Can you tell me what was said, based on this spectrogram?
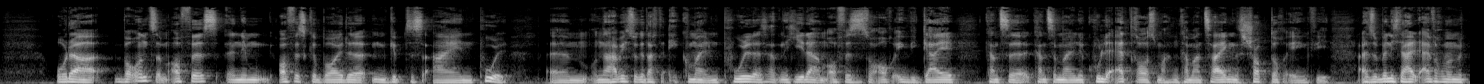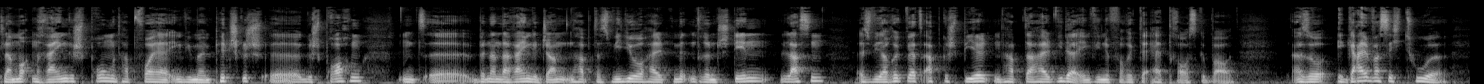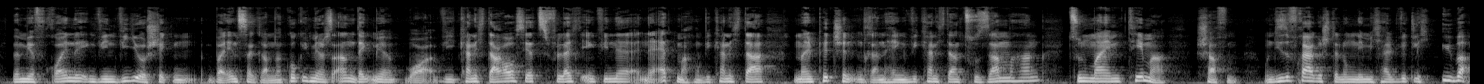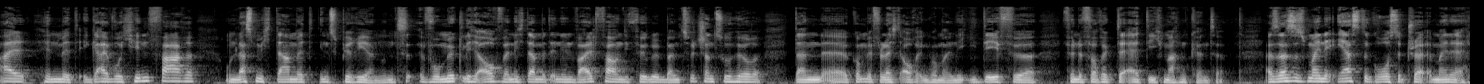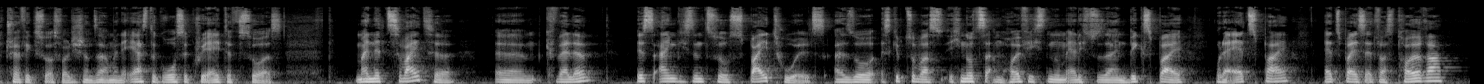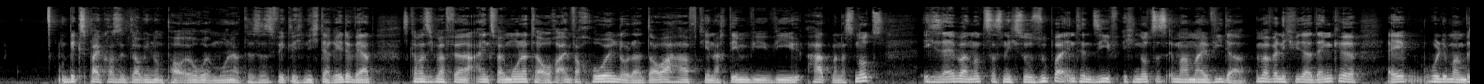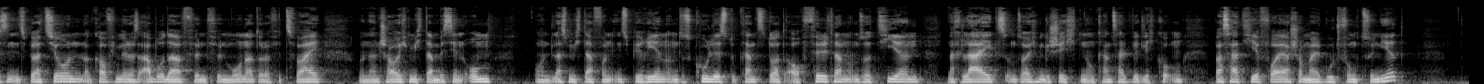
Oder bei uns im Office, in dem Office-Gebäude, gibt es ein Pool. Ähm, und da habe ich so gedacht, ey, guck mal, ein Pool, das hat nicht jeder im Office, ist doch auch irgendwie geil. Kannst du, kannst du mal eine coole Ad draus machen, kann man zeigen, das schockt doch irgendwie. Also bin ich da halt einfach mal mit Klamotten reingesprungen und habe vorher irgendwie meinen Pitch ges äh, gesprochen und äh, bin dann da reingejumpt und habe das Video halt mittendrin stehen lassen, es wieder rückwärts abgespielt und habe da halt wieder irgendwie eine verrückte Ad draus gebaut. Also egal was ich tue, wenn mir Freunde irgendwie ein Video schicken bei Instagram, dann gucke ich mir das an und denke mir, boah, wie kann ich daraus jetzt vielleicht irgendwie eine, eine Ad machen? Wie kann ich da meinen Pitch hinten dran hängen? Wie kann ich da einen Zusammenhang zu meinem Thema schaffen? Und diese Fragestellung nehme ich halt wirklich überall hin mit, egal wo ich hinfahre und lass mich damit inspirieren. Und womöglich auch, wenn ich damit in den Wald fahre und die Vögel beim Zwitschern zuhöre, dann äh, kommt mir vielleicht auch irgendwann mal eine Idee für, für eine verrückte Ad, die ich machen könnte. Also das ist meine erste große, Tra meine Traffic Source, wollte ich schon sagen, meine erste große Creative Source. Meine zweite äh, Quelle ist eigentlich, sind so Spy-Tools. Also es gibt sowas, ich nutze am häufigsten, um ehrlich zu sein, Big Spy oder AdSpy. AdSpy ist etwas teurer. Big Spy kostet, glaube ich, nur ein paar Euro im Monat. Das ist wirklich nicht der Rede wert. Das kann man sich mal für ein, zwei Monate auch einfach holen oder dauerhaft, je nachdem, wie, wie hart man das nutzt. Ich selber nutze das nicht so super intensiv. Ich nutze es immer mal wieder. Immer wenn ich wieder denke, ey, hol dir mal ein bisschen Inspiration, dann kaufe ich mir das Abo da für, für einen Monat oder für zwei und dann schaue ich mich da ein bisschen um und lass mich davon inspirieren. Und das Coole ist, du kannst dort auch filtern und sortieren nach Likes und solchen Geschichten und kannst halt wirklich gucken, was hat hier vorher schon mal gut funktioniert.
